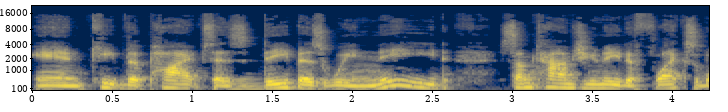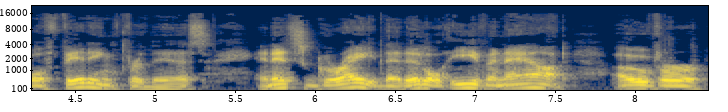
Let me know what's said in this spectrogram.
and keep the pipes as deep as we need, sometimes you need a flexible fitting for this. And it's great that it'll even out over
